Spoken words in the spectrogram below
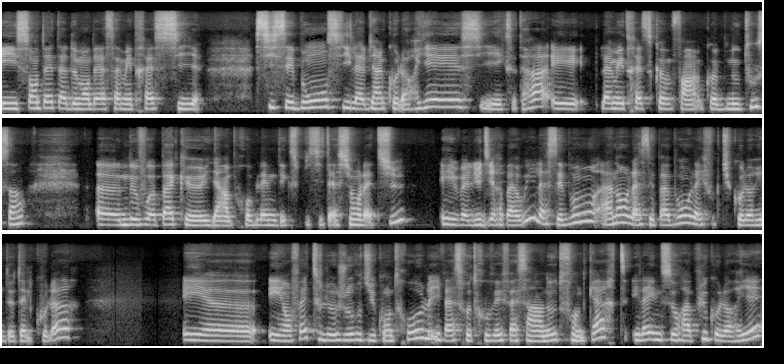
il s'entête à demander à sa maîtresse si si c'est bon, s'il a bien colorié, si etc. Et la maîtresse comme enfin comme nous tous, hein, euh, ne voit pas qu'il y a un problème d'explicitation là-dessus. Et il va lui dire, bah oui, là c'est bon, ah non, là c'est pas bon, là il faut que tu colories de telle couleur. Et, euh, et, en fait, le jour du contrôle, il va se retrouver face à un autre fond de carte, et là il ne saura plus colorier,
